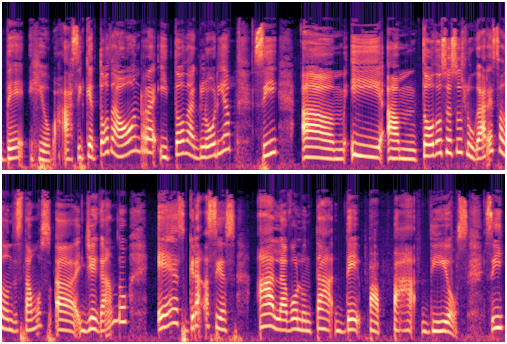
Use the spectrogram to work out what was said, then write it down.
de Jehová. Así que toda honra y toda gloria, sí, y todos esos lugares a donde estamos ah, llegando es gracias a la voluntad de papá Dios, ¿sí?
